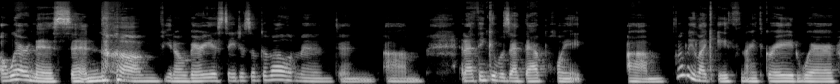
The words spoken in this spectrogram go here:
awareness and um, you know various stages of development and um, and I think it was at that point really like eighth ninth grade where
